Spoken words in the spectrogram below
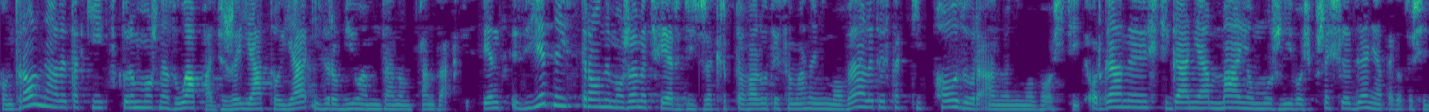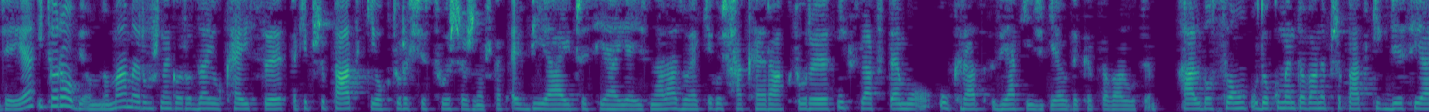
kontrolny, ale taki, w którym można złapać, że ja to ja i zrobiłam daną transakcję. Więc z jednej strony możemy twierdzić, że kryptowaluty są anonimowe, ale to jest taki pozór anonimowości. Organy ścigania mają możliwość prześledzenia tego, co się dzieje i to robią. No mamy różnego rodzaju case'y, takie przypadki, o których się słyszy, że na przykład FBI czy CIA znalazło jakiegoś hakera, który x lat temu ukradł z jakiejś giełdy kryptowaluty albo są udokumentowane przypadki, gdzie CIA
